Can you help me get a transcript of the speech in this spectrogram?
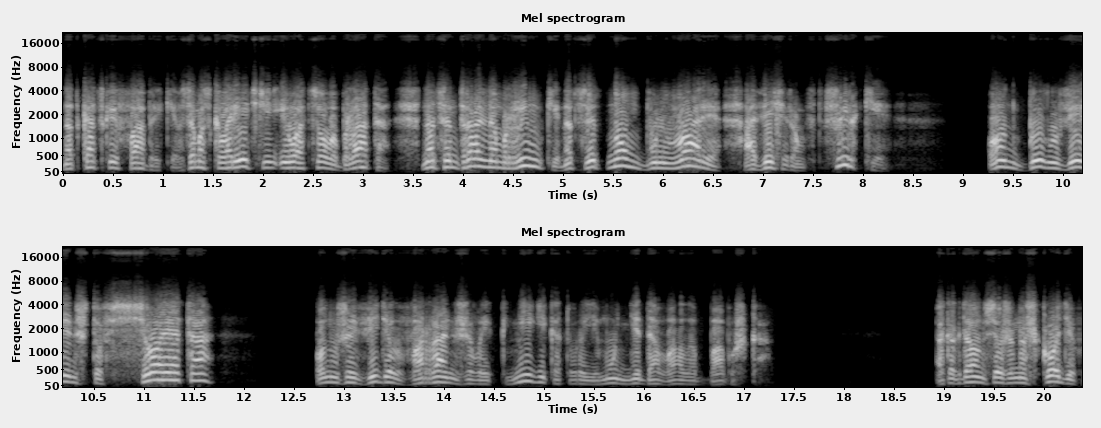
на ткацкой фабрике, в Замоскворечье и у отцова брата, на центральном рынке, на Цветном бульваре, а вечером в цирке, он был уверен, что все это он уже видел в оранжевой книге, которую ему не давала бабушка. А когда он все же нашкодив,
